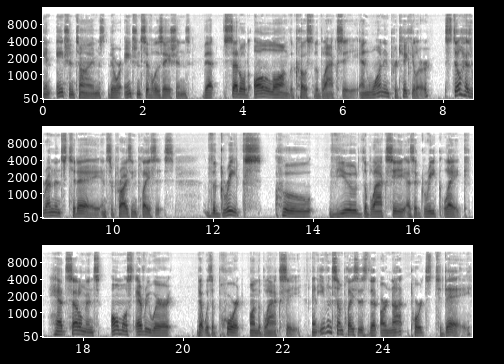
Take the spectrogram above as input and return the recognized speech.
in ancient times, there were ancient civilizations that settled all along the coast of the Black Sea, and one in particular still has remnants today in surprising places the Greeks who viewed the Black Sea as a Greek lake had settlements almost everywhere that was a port on the Black Sea. And even some places that are not ports today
